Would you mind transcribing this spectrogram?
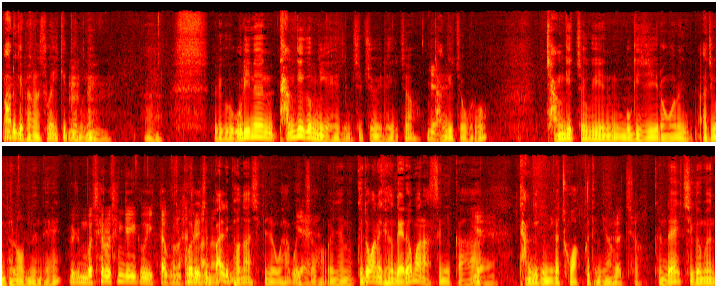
빠르게 변할 수가 있기 때문에 음, 음. 아, 그리고 우리는 단기 금리에 지금 집중이 돼 있죠. 예. 단기적으로. 장기적인 모기지 이런 거는 아직은 별로 없는데 요즘 뭐 새로 생기고 있다고는 하지만 그거를 좀 빨리 변화시키려고 하고 예. 있죠. 왜냐하면 그동안에 계속 내려만 왔으니까 예. 단기 금리가 좋았거든요. 그렇죠. 근데 지금은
